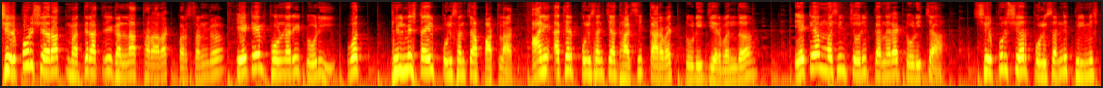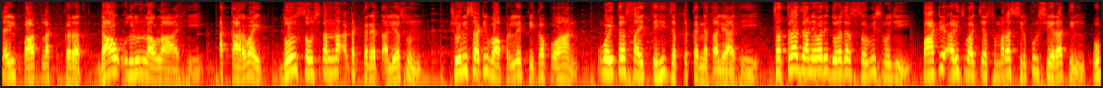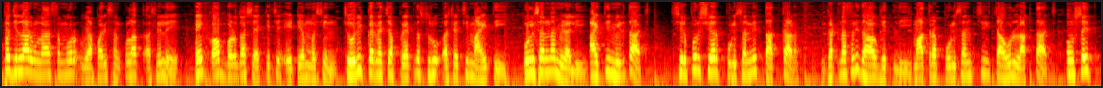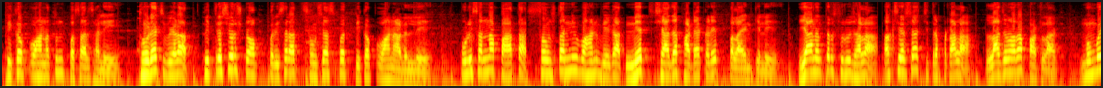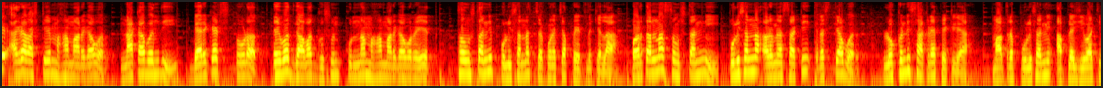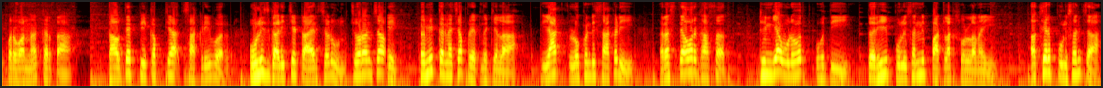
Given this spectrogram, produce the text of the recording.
शिरपूर शहरात मध्यरात्री घडला थरारक प्रसंग. एटीएम फोडणारी टोळी व फिल्मी स्टाईल पोलिसांचा पाठलाग आणि अखेर पोलिसांच्या धाडसी कारवाईत टोळी जेरबंद. एटीएम मशीन चोरी करणाऱ्या टोळीच्या शिरपूर शहर पोलिसांनी फिल्मी स्टाईल पाठलाग करत डाव उधळून लावला आहे. या कारवाईत दोन संशयितांना अटक करण्यात आली असून चोरीसाठी वापरलेले पिकअप वाहन व इतर साहित्यही जप्त करण्यात आले आहे. सतरा जानेवारी दोन हजार सव्वीस रोजी पहाटे अडीच वाजच्या सुमारास शिरपूर शहरातील उपजिल्हा रुग्णालयासमोर व्यापारी संकुलात असलेले बँक ऑफ बडोदा शाखेचे एटीएम मशीन चोरी करण्याचा प्रयत्न सुरू असल्याची माहिती पोलिसांना मिळाली. माहिती मिळताच शिरपूर शहर पोलिसांनी तात्काळ घटनास्थळी धाव घेतली. मात्र पोलिसांची चाहूल लागताच संशयित पिकअप वाहनातून पसार झाले. थोड्याच वेळात पित्रेश्वर स्टॉप परिसरात संशयास्पद पिकअप वाहन आढळले. पोलिसांना पाहता संस्थांनी वाहन वेगात नेत शादा फाट्याकडे पलायन केले. यानंतर सुरू झाला अक्षरशः चित्रपटाला लाजवणारा पाठलाग. मुंबई आग्रा राष्ट्रीय महामार्गावर नाकाबंदी बॅरिकेड्स तोडत दैवत गावात घुसून पुन्हा महामार्गावर येत संस्थांनी पोलिसांना चकवण्याचा प्रयत्न केला. पडताना संस्थांनी पोलिसांना अडवण्यासाठी रस्त्यावर लोखंडी साखळ्या फेकल्या. मात्र पोलिसांनी आपल्या जीवाची पर्वा न करता धावत्या पिकअपच्या साखळीवर पोलीस गाडीचे टायर चढून चोरांचा एक कमी करण्याचा प्रयत्न केला. यात लोखंडी साखळी रस्त्यावर घासत ठिणग्या उडवत होती. तरीही पोलिसांनी पाठलाग सोडला नाही. अखेर पोलिसांच्या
